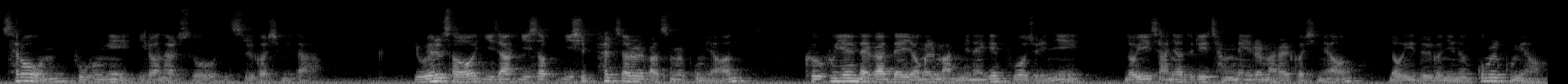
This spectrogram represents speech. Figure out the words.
새로운 부흥이 일어날 수 있을 것입니다. 요엘서 2장 28절을 말씀을 보면 그 후에 내가 내 영을 만민에게 부어주리니 너희 자녀들이 장래일을 말할 것이며 너희 늙은이는 꿈을 꾸며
